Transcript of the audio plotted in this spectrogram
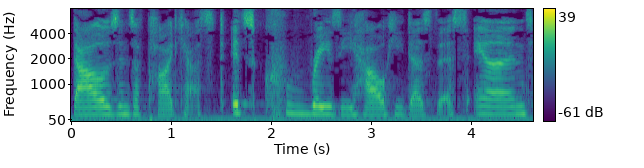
thousands of podcasts. It's crazy how he does this, and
